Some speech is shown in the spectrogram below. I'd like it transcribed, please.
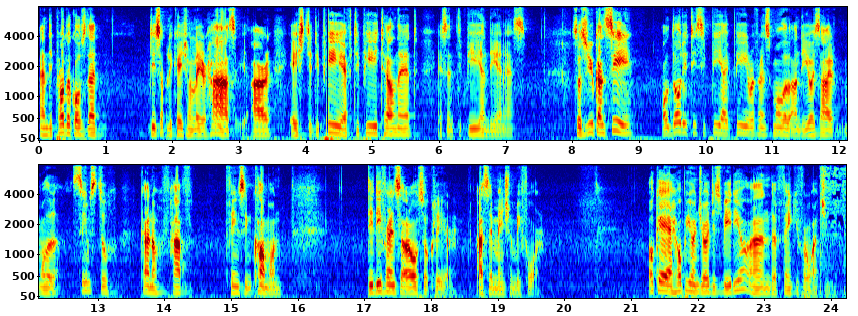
and the protocols that this application layer has are HTTP, FTP, Telnet, SMTP, and DNS. So as you can see, although the TCP IP reference model and the OSI model seems to kind of have things in common, the differences are also clear, as I mentioned before. Okay, I hope you enjoyed this video and uh, thank you for watching.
